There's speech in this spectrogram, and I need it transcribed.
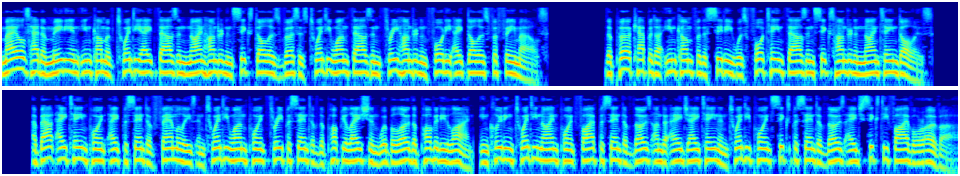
Males had a median income of $28,906 versus $21,348 for females. The per capita income for the city was $14,619. About 18.8% of families and 21.3% of the population were below the poverty line, including 29.5% of those under age 18 and 20.6% of those age 65 or over.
